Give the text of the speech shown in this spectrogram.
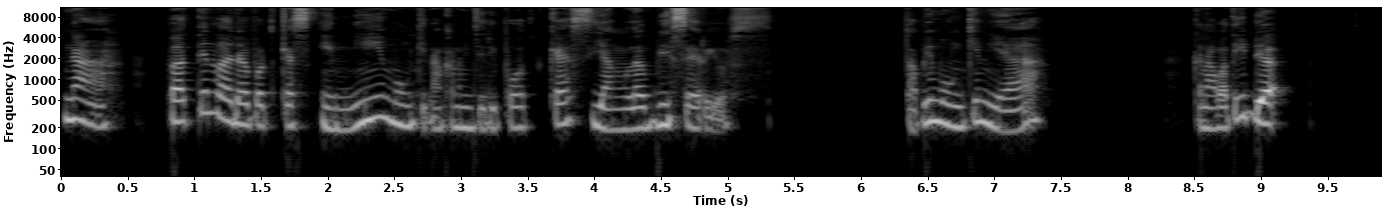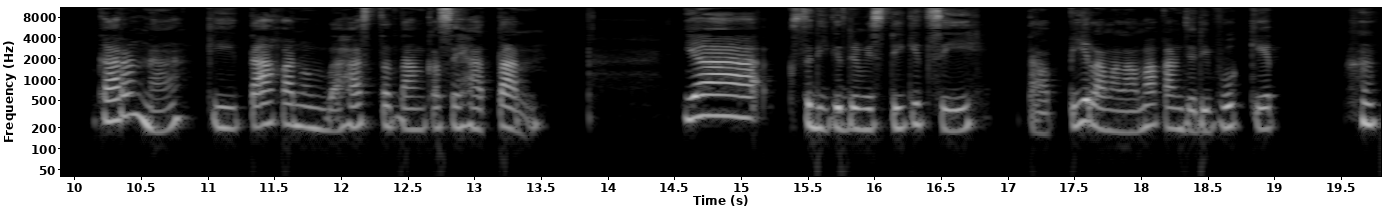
Nah, Batin Lada Podcast ini mungkin akan menjadi podcast yang lebih serius. Tapi mungkin ya, kenapa tidak? Karena kita akan membahas tentang kesehatan. Ya, sedikit demi sedikit sih, tapi lama-lama akan jadi bukit.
